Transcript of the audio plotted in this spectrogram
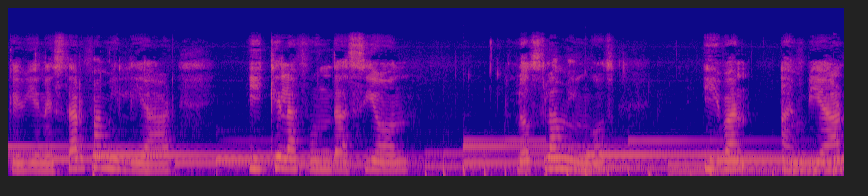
que bienestar familiar y que la fundación Los Flamingos iban a enviar,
